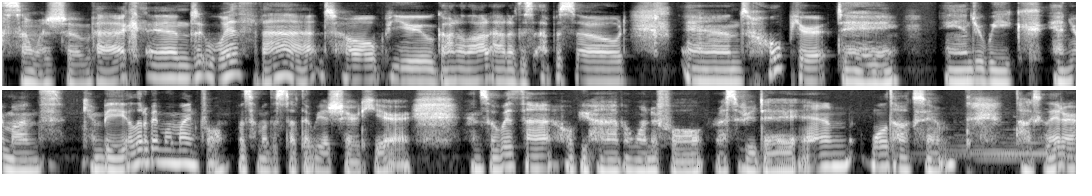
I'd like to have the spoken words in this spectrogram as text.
So much to unpack. And with that, hope you got a lot out of this episode and hope your day and your week and your month can be a little bit more mindful with some of the stuff that we had shared here. And so, with that, hope you have a wonderful rest of your day and we'll talk soon. Talk to you later.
